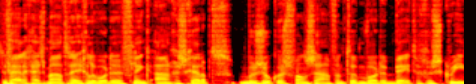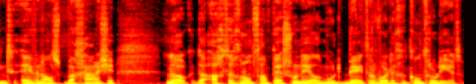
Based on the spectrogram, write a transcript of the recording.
De veiligheidsmaatregelen worden flink aangescherpt. Bezoekers van Zaventem worden beter gescreend, evenals bagage. En ook de achtergrond van personeel moet beter worden gecontroleerd.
